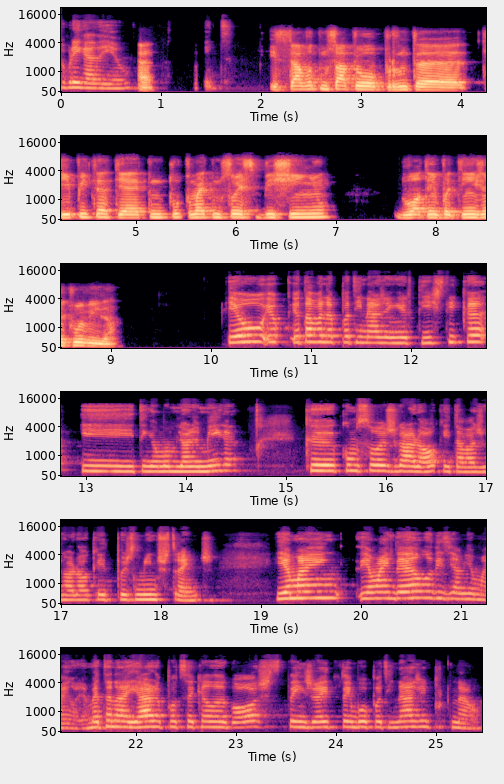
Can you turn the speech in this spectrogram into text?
Obrigada eu. Ah. E já vou começar pela pergunta típica, que é como, como é que começou esse bichinho do alto em patins na tua vida? Eu estava eu, eu na patinagem artística e tinha uma melhor amiga que começou a jogar hockey, estava a jogar hockey depois de mim nos treinos. E a mãe, e a mãe dela dizia à minha mãe: Olha, meta na Yara, pode ser que ela goste, tem jeito, tem boa patinagem, porque não?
